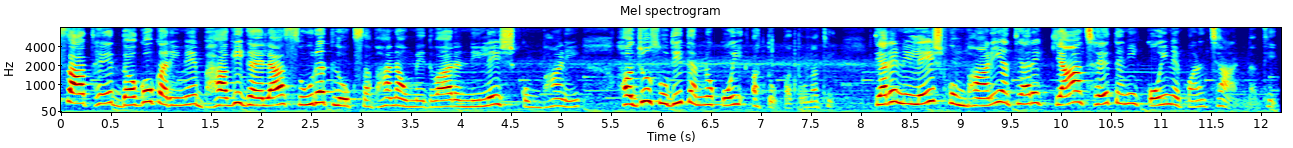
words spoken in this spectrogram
સાથે દગો કરીને ભાગી ગયેલા સુરત લોકસભાના ઉમેદવાર નિલેશ કુંભાણી હજુ સુધી તેમનો કોઈ અતોપતો નથી. ત્યારે નિલેશ કુંભાણી અત્યારે ક્યાં છે તેની કોઈને પણ જાણ નથી.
